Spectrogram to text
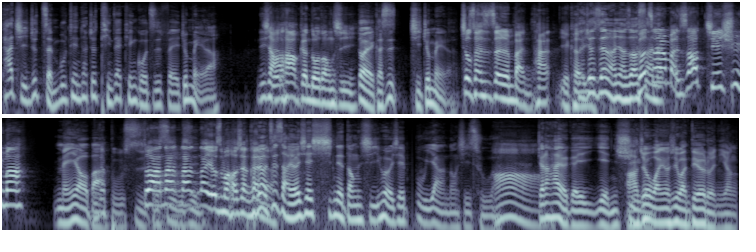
他其实就整部片他就停在天国之飞就没了。你想要他有更多东西，对，可是其实就没了。就算是真人版，他也可以。就真人版想说，可是真人版是要接续吗？没有吧？不是。对啊，那那那有什么好想看的？没有，至少有一些新的东西，会有一些不一样的东西出来哦，就让它有个延续。啊，就玩游戏玩第二轮一样。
